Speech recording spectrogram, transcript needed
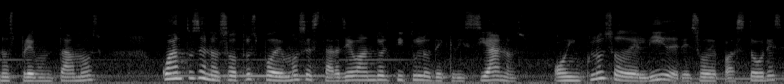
Nos preguntamos, ¿cuántos de nosotros podemos estar llevando el título de cristianos o incluso de líderes o de pastores,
